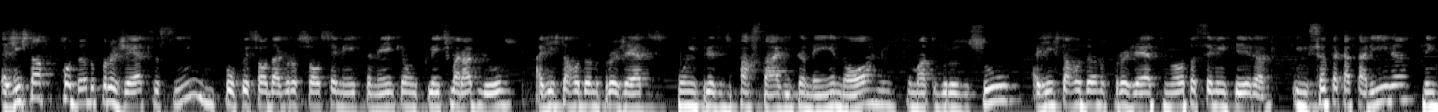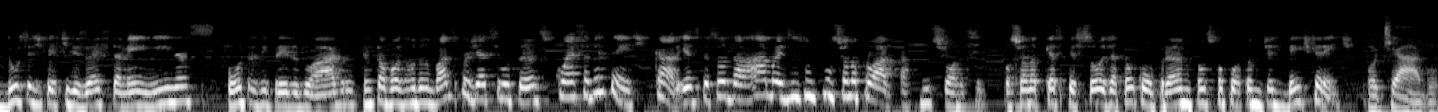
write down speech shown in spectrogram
a gente está rodando projetos assim, o pessoal da Agrosol Sementes também, que é um cliente maravilhoso. A gente está rodando projetos com uma empresa de pastagem também enorme no Mato Grosso do Sul. A gente está rodando projeto numa outra sementeira em Santa Catarina, na indústria de fertilizantes também em Minas, outras empresas do agro. Então está rodando vários projetos simultâneos com essa vertente. Cara, e as pessoas falam, ah, mas isso não funciona pro agro. Ah, funciona sim. Funciona porque as pessoas já estão comprando, estão se comportando de um jeito bem diferente. Ô Tiago,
